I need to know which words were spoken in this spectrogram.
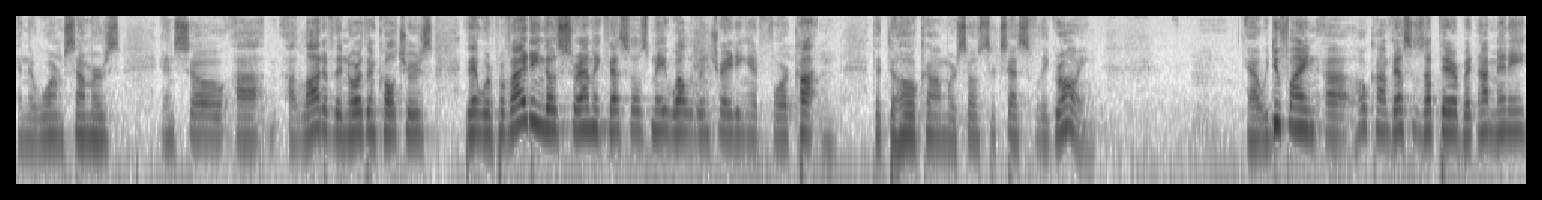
and the warm summers. And so uh, a lot of the northern cultures that were providing those ceramic vessels may well have been trading it for cotton that the Hohokam were so successfully growing. Uh, we do find uh, Hohokam vessels up there, but not many,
